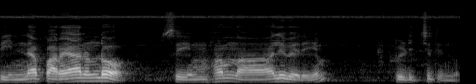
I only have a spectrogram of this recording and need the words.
പിന്നെ പറയാനുണ്ടോ? സിംഹം നാലുപേരെയും പിടിച്ചു തിന്നു.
